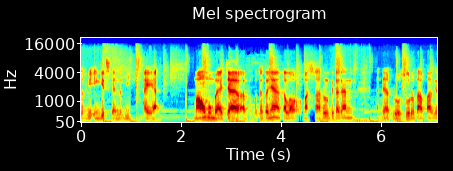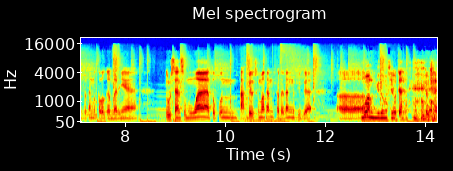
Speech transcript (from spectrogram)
lebih engage dan lebih kayak mau membaca contohnya kalau Mas Sarul kita kan ada brosur atau apa gitu kan kalau gambarnya tulisan semua ataupun tabel semua kan kadang-kadang juga uh, buang gitu mas ya? udah ya udah.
